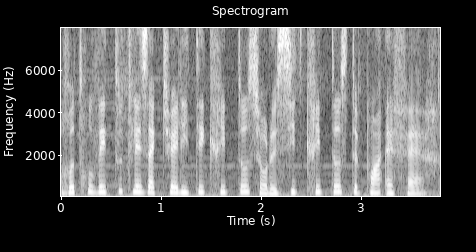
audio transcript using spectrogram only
Retrouvez toutes les actualités crypto sur le site cryptost.fr.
